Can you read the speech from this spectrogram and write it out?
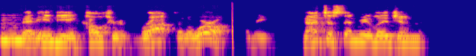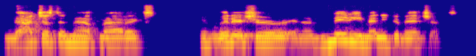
mm-hmm. that Indian culture has brought to the world. I mean, not just in religion, not just in mathematics, in literature, and in many, many dimensions.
